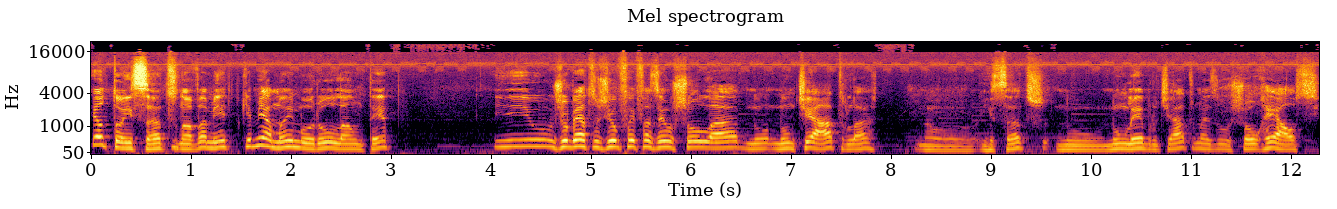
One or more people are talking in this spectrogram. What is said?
Eu tô em Santos novamente, porque minha mãe morou lá um tempo. E o Gilberto Gil foi fazer o show lá, no, num teatro lá, no, em Santos. No, não lembro o teatro, mas o show Realce.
